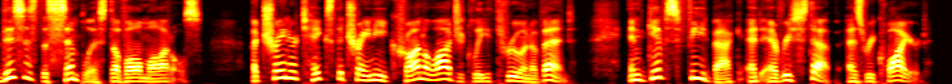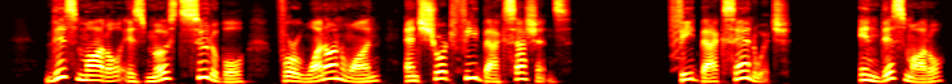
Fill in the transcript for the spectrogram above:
This is the simplest of all models. A trainer takes the trainee chronologically through an event and gives feedback at every step as required. This model is most suitable for one on one and short feedback sessions. Feedback sandwich. In this model,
